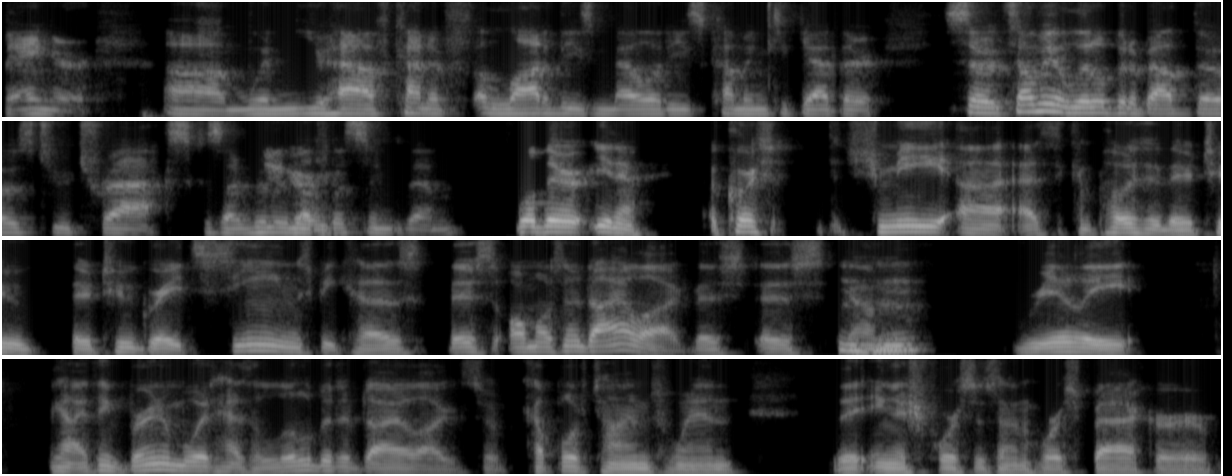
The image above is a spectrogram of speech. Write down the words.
banger. Um, when you have kind of a lot of these melodies coming together. So tell me a little bit about those two tracks because I really sure. love listening to them. Well, they're you know, of course, to me uh, as the composer, they're two they're two great scenes because there's almost no dialogue. There's there's um, mm-hmm. really, yeah, I think Birnam Wood has a little bit of dialogue. So a couple of times when the English forces on horseback or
